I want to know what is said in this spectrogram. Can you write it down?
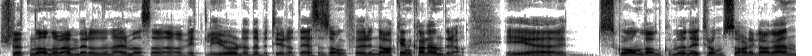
slutten av november, og det nærmer seg da vitterlig jul. og Det betyr at det er sesong for nakenkalendere. I uh, Skånland kommune i Troms så har de laga en,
